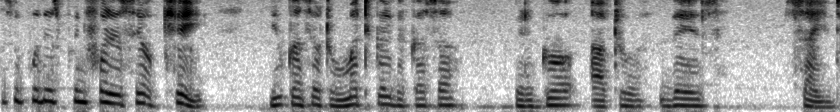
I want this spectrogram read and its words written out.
Once you put this point forward you say okay you can see automatically the cursor will go up to this side.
